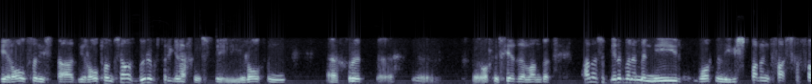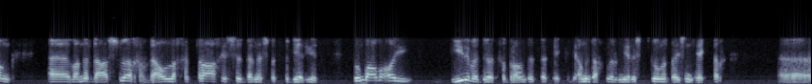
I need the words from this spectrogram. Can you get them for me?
die rol van die staat, die rol van selfs boereverenigings, die rol van uh, groot uh, georganiseerde lande. Alles op 'n of ander manier word in hierdie spanning vasgevang uh wanneer daar so 'n geweldige tragiese ding is wat gebeur het. Hoe maar al die diere wat dood gebrand het wat ek die ander dag oor meer as 200 000 hektar uh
